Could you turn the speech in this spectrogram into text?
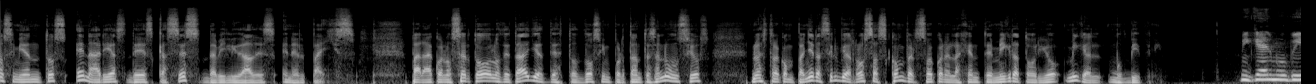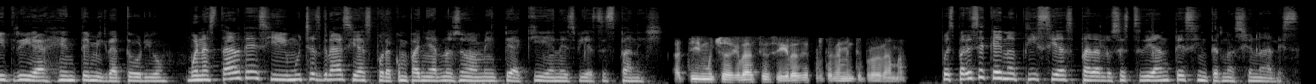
conocimientos en áreas de escasez de habilidades en el país. Para conocer todos los detalles de estos dos importantes anuncios, nuestra compañera Silvia Rosas conversó con el agente migratorio Miguel Mudvidri. Miguel Mubidri, agente migratorio. Buenas tardes y muchas gracias por acompañarnos nuevamente aquí en SBS Spanish. A ti muchas gracias y gracias por tenerme en tu programa. Pues parece que hay noticias para los estudiantes internacionales.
